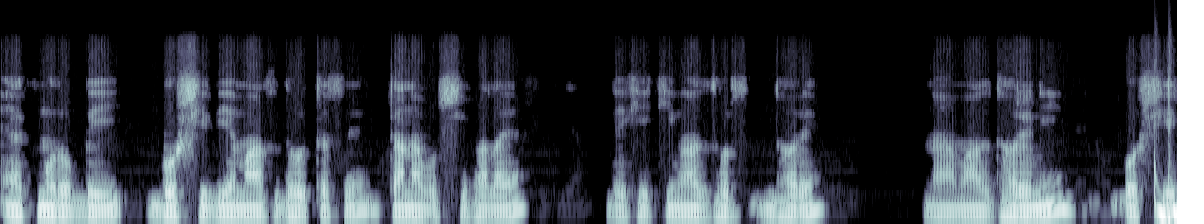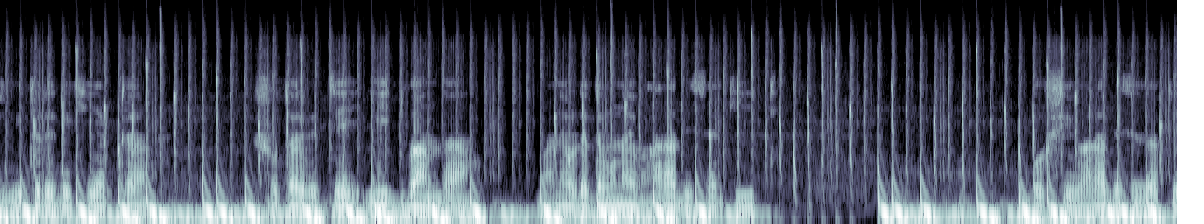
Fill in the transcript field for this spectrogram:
এক মুরব্বী বড়শি দিয়ে মাছ ধরতেছে, টানা বড়শি ফালায়। দেখি কি মাছ ধর, ধরে। না, মাছ ধরেনি। বড়শির ভিতরে দেখি একটা সুতার ভিতরে ইট বান্ধা মানে ওটাতে মনে হয় ভাড়া দিছে আর কি ইট। বড়শি ভাড়া দিছে যাতে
